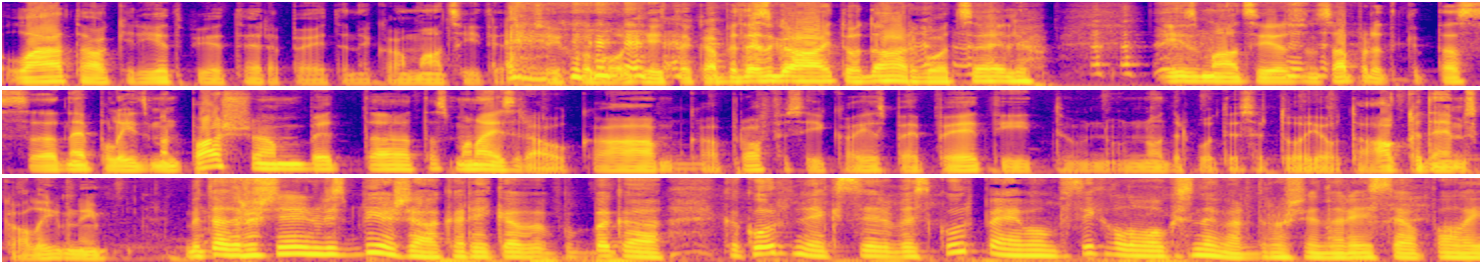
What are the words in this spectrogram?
lētāk ir iet pie terapeita nekā mācīties psiholoģiju. Kā, bet es gāju to dārgo ceļu, izmācījos un sapratu, ka tas nepalīdz man pašam, bet tas man aizrauga kā, kā profesija, kā iespēja pētīt un, un nodarboties ar to jau tā akadēmiskā līmenī. Bet tad droši vien visbiežāk arī, ka, ka, ka kurpnieks ir bez kurpēm un psihologs nevar droši vien arī sev palīdzēt.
